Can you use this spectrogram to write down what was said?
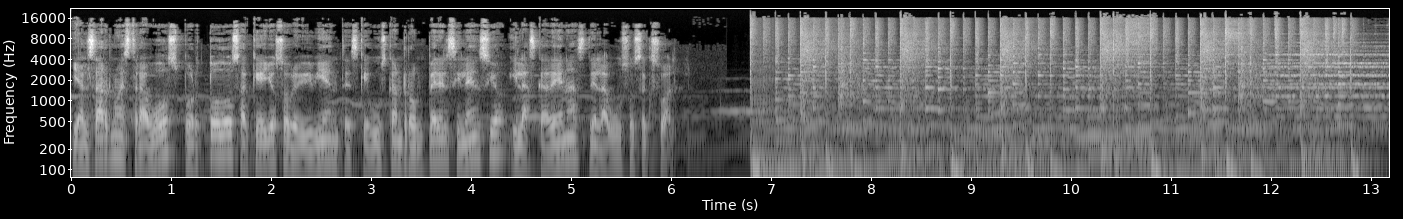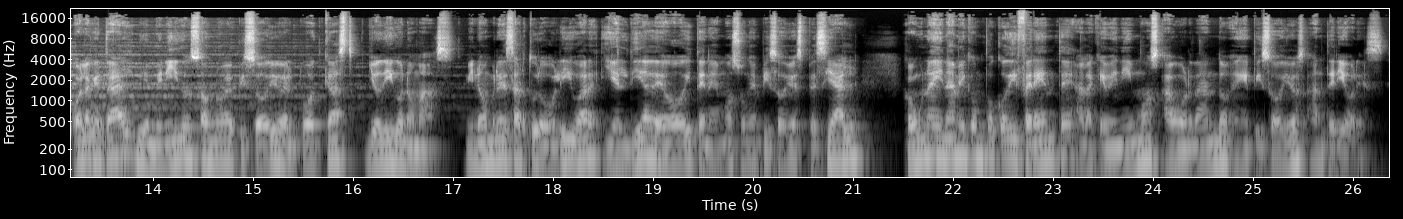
y alzar nuestra voz por todos aquellos sobrevivientes que buscan romper el silencio y las cadenas del abuso sexual. Hola, ¿qué tal? Bienvenidos a un nuevo episodio del podcast Yo digo no más. Mi nombre es Arturo Bolívar y el día de hoy tenemos un episodio especial con una dinámica un poco diferente a la que venimos abordando en episodios anteriores.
